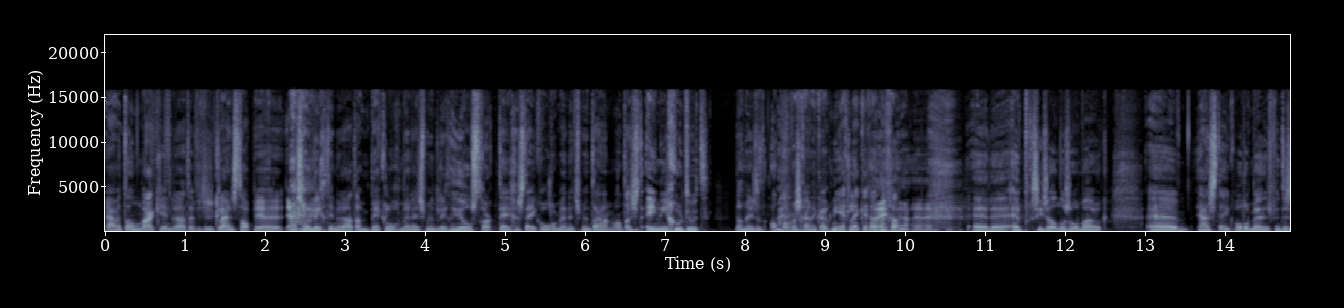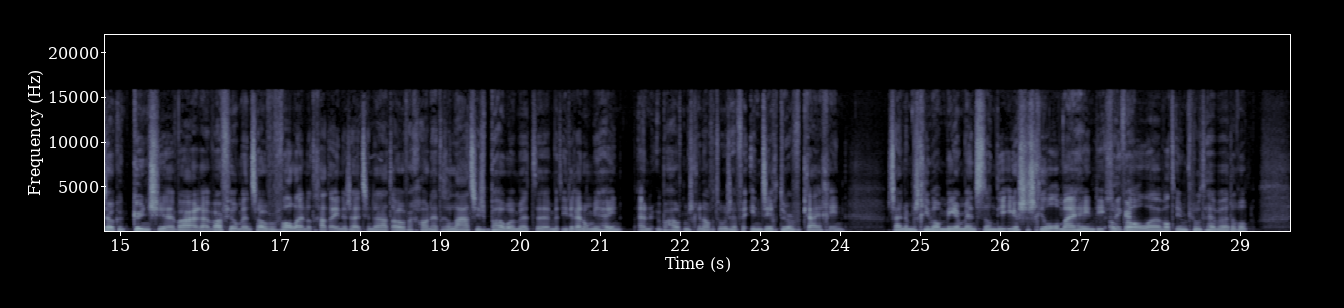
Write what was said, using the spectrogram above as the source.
ja, want dan maak je inderdaad eventjes een klein stapje. Ja, zo ligt inderdaad aan backlog management ligt heel strak tegen stakeholder management aan. Want als je het één niet goed doet, dan is het ander waarschijnlijk ook niet echt lekker aan de gang. Ja, ja, ja. En, uh, en precies andersom ook. Uh, ja, stakeholder management is ook een kunstje waar, uh, waar veel mensen over vallen. En dat gaat enerzijds inderdaad over gewoon het relaties bouwen met, met iedereen om je heen. En überhaupt misschien af en toe eens even inzicht durven krijgen in... zijn er misschien wel meer mensen dan die eerste schil om mij heen... die Zeker. ook wel wat invloed hebben erop?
